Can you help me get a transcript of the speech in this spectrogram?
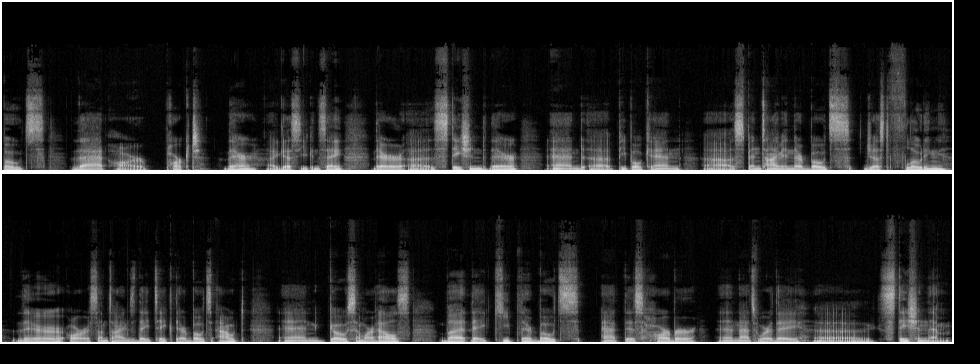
boats that are parked there, I guess you can say. They're uh, stationed there, and uh, people can uh, spend time in their boats just floating there, or sometimes they take their boats out and go somewhere else, but they keep their boats at this harbor, and that's where they uh, station them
